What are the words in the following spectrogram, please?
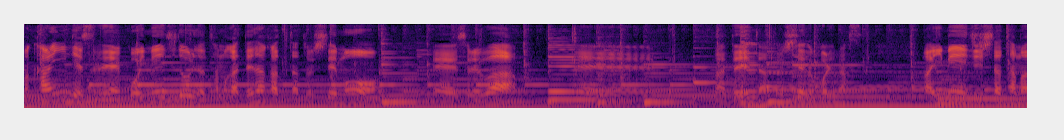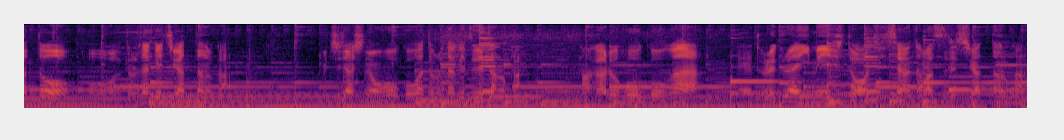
まあ、仮にですねこうイメージ通りの球が出なかったとしても、えー、それは、えー、まあ、データとして残ります、まイメージした球とどれだけ違ったのかち出しの方向がどれだけずれたのか。曲がる方向が、えどれくらいイメージと実際の球筋で違ったのか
